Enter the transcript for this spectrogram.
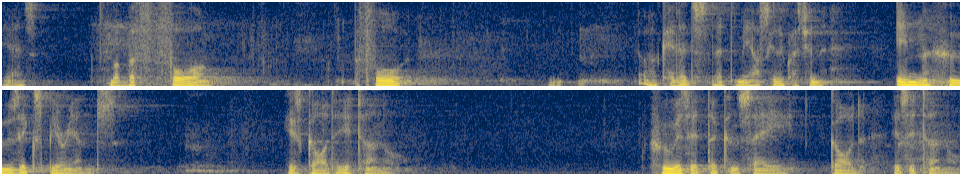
Yes. But before, before, okay, let's, let me ask you the question. In whose experience is God eternal? Who is it that can say God is eternal?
